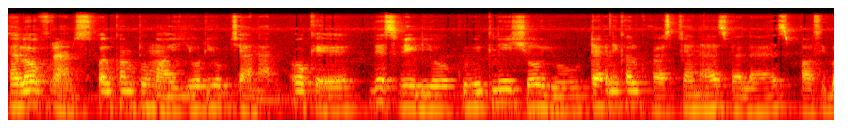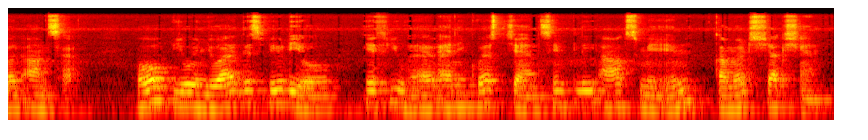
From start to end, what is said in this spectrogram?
Hello friends, welcome to my YouTube channel. Okay, this video quickly show you technical question as well as possible answer. Hope you enjoy this video. If you have any question, simply ask me in comment section.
